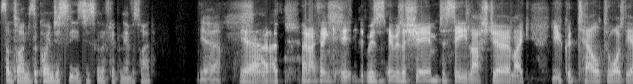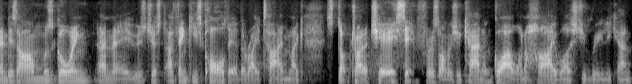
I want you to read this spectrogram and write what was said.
sometimes the coin just is just going to flip on the other side. Yeah, yeah, and I, and I think it, it, was it was a shame to see last year. Like you could tell towards the end, his arm was going, and it was just. I think he's called it at the right time. Like stop trying to chase it for as long as you can, and go out on a high whilst you really can.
